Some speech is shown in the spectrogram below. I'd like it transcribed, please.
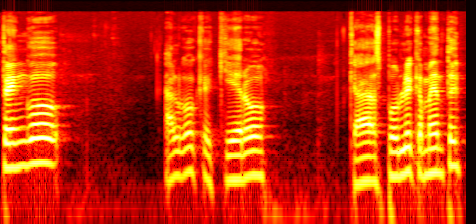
Tengo algo que quiero que hagas públicamente.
